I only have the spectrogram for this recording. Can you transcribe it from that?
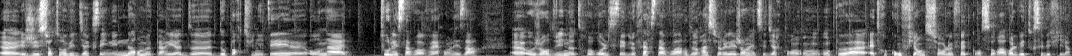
j'ai surtout envie de dire que c'est une énorme période d'opportunité. on a tous les savoir-faire, on les a. Aujourd'hui, notre rôle, c'est de le faire savoir, de rassurer les gens et de se dire qu'on peut être confiant sur le fait qu'on saura relever tous ces défis-là.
